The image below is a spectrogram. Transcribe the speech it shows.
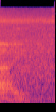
Bye.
